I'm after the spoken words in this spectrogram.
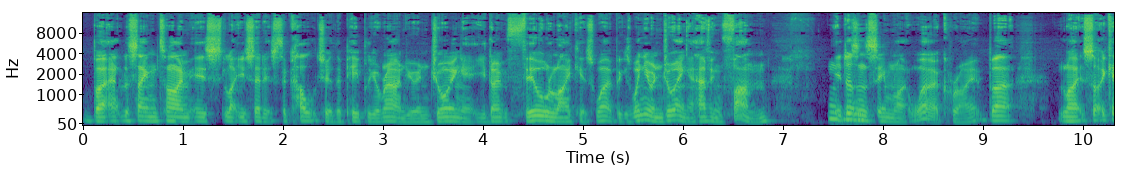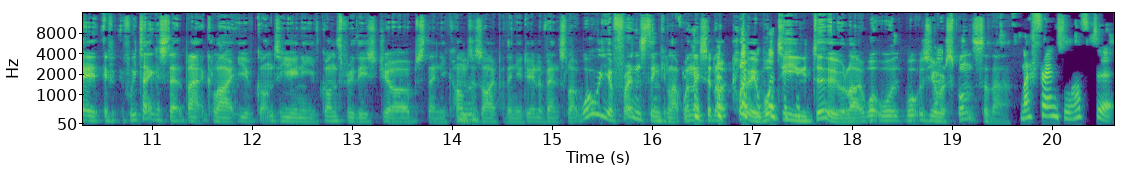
But at the same time, it's like you said, it's the culture, the people you're around, you're enjoying it. You don't feel like it's work because when you're enjoying it, having fun, Mhm. it doesn't seem like work, right? But like, so okay, if, if we take a step back, like you've gone to uni, you've gone through these jobs, then you come to Zyper, then you're doing events. Like, what were your friends thinking? Like when they said, like, Chloe, what do you do? Like, what what, what was your response to that? my friends loved it.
